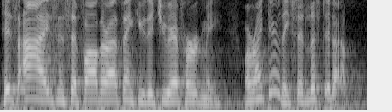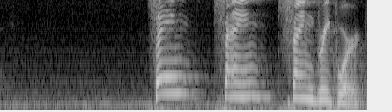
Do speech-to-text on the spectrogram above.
his eyes and said, Father, I thank you that you have heard me. Well, right there, they said, Lift it up. Same, same, same Greek word.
